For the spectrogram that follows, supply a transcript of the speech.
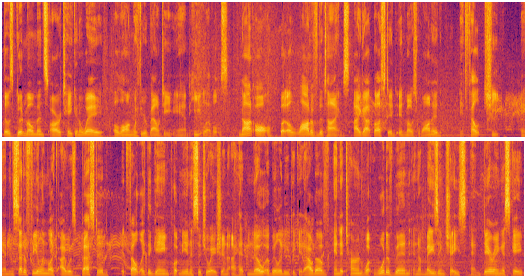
those good moments are taken away along with your bounty and heat levels. Not all, but a lot of the times I got busted in Most Wanted, it felt cheap. And instead of feeling like I was bested, it felt like the game put me in a situation I had no ability to get out of, and it turned what would have been an amazing chase and daring escape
